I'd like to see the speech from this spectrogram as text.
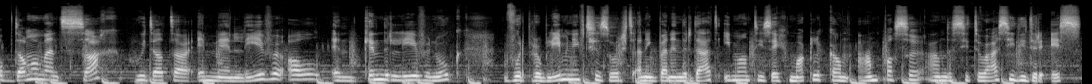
op dat moment zag hoe dat, dat in mijn leven al, in kinderleven ook, voor problemen heeft gezorgd. En ik ben inderdaad iemand die zich makkelijk kan aanpassen aan de situatie die er is.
